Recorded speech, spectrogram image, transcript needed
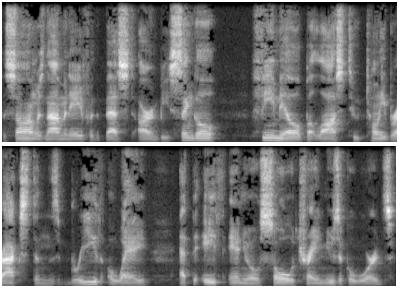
The song was nominated for the Best R&B Single, Female, but lost to Toni Braxton's Breathe Again at the 8th Annual Soul Train Music Awards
